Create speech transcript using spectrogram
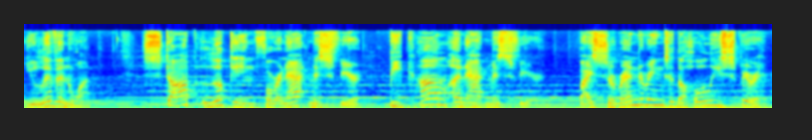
you live in one. Stop looking for an atmosphere, become an atmosphere by surrendering to the Holy Spirit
